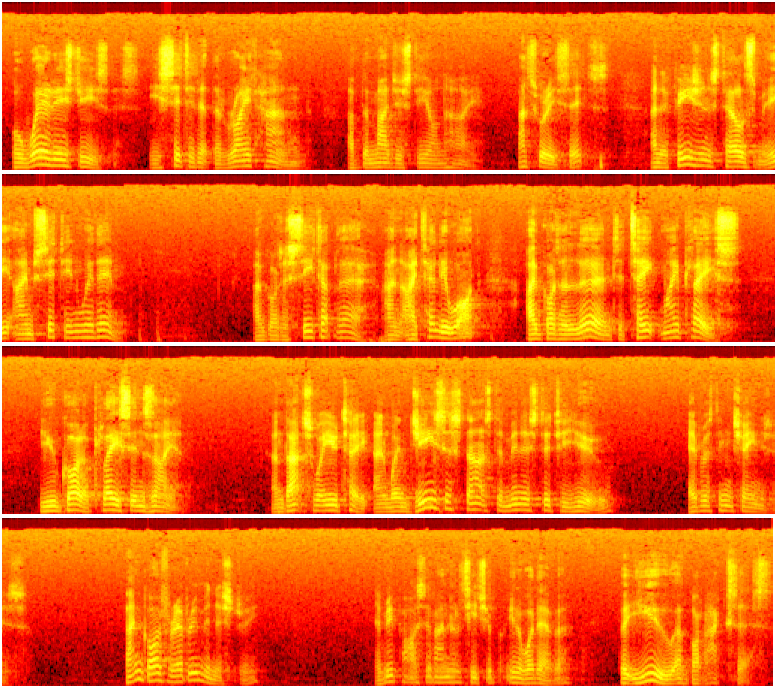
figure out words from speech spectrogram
Well, where is Jesus? He's sitting at the right hand of the majesty on high. That's where he sits. And Ephesians tells me I'm sitting with him. I've got a seat up there. And I tell you what, I've got to learn to take my place. You've got a place in Zion. And that's where you take. And when Jesus starts to minister to you, everything changes. Thank God for every ministry, every pastor, evangelist, teacher, you know, whatever. But you have got access.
